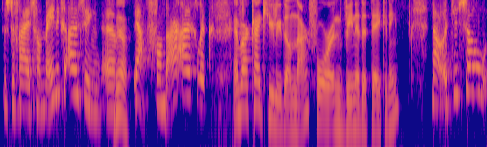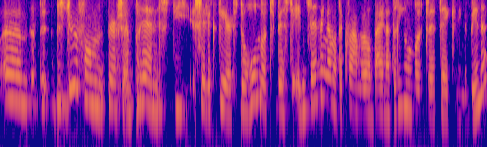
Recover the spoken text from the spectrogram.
Dus de vrijheid van meningsuiting. Uh, ja. ja. vandaar eigenlijk. En waar kijken jullie dan naar voor een winnende tekening? Nou, het is zo, um, het bestuur van Pers en Prent die selecteert de 100 beste inzendingen, want er kwamen wel bijna 300 uh, tekeningen binnen.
